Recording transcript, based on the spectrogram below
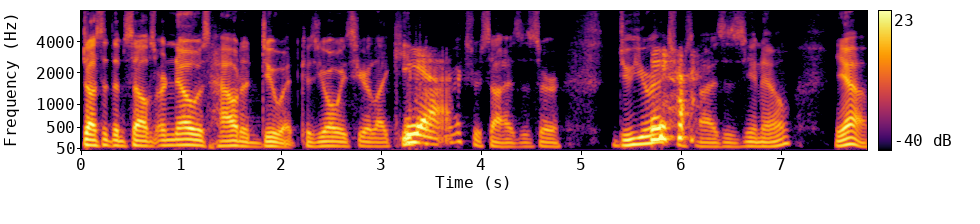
does it themselves or knows how to do it because you always hear like keep Yeah. your exercises or do your Yeah. exercises, you know? Yeah.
